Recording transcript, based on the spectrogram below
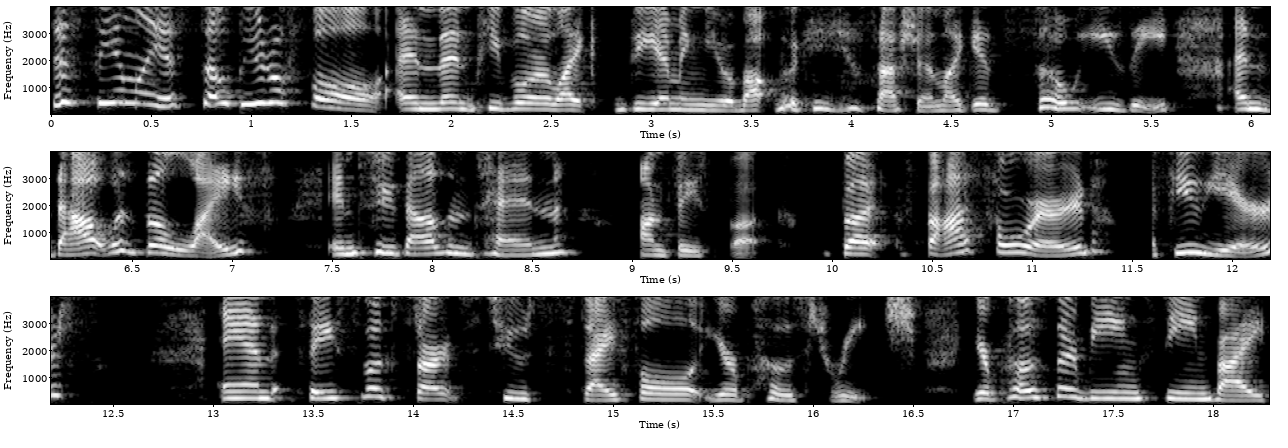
this family is so beautiful. And then people are like DMing you about booking a session. Like it's so easy. And that was the life in 2010 on Facebook. But fast forward a few years, and Facebook starts to stifle your post reach. Your posts are being seen by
